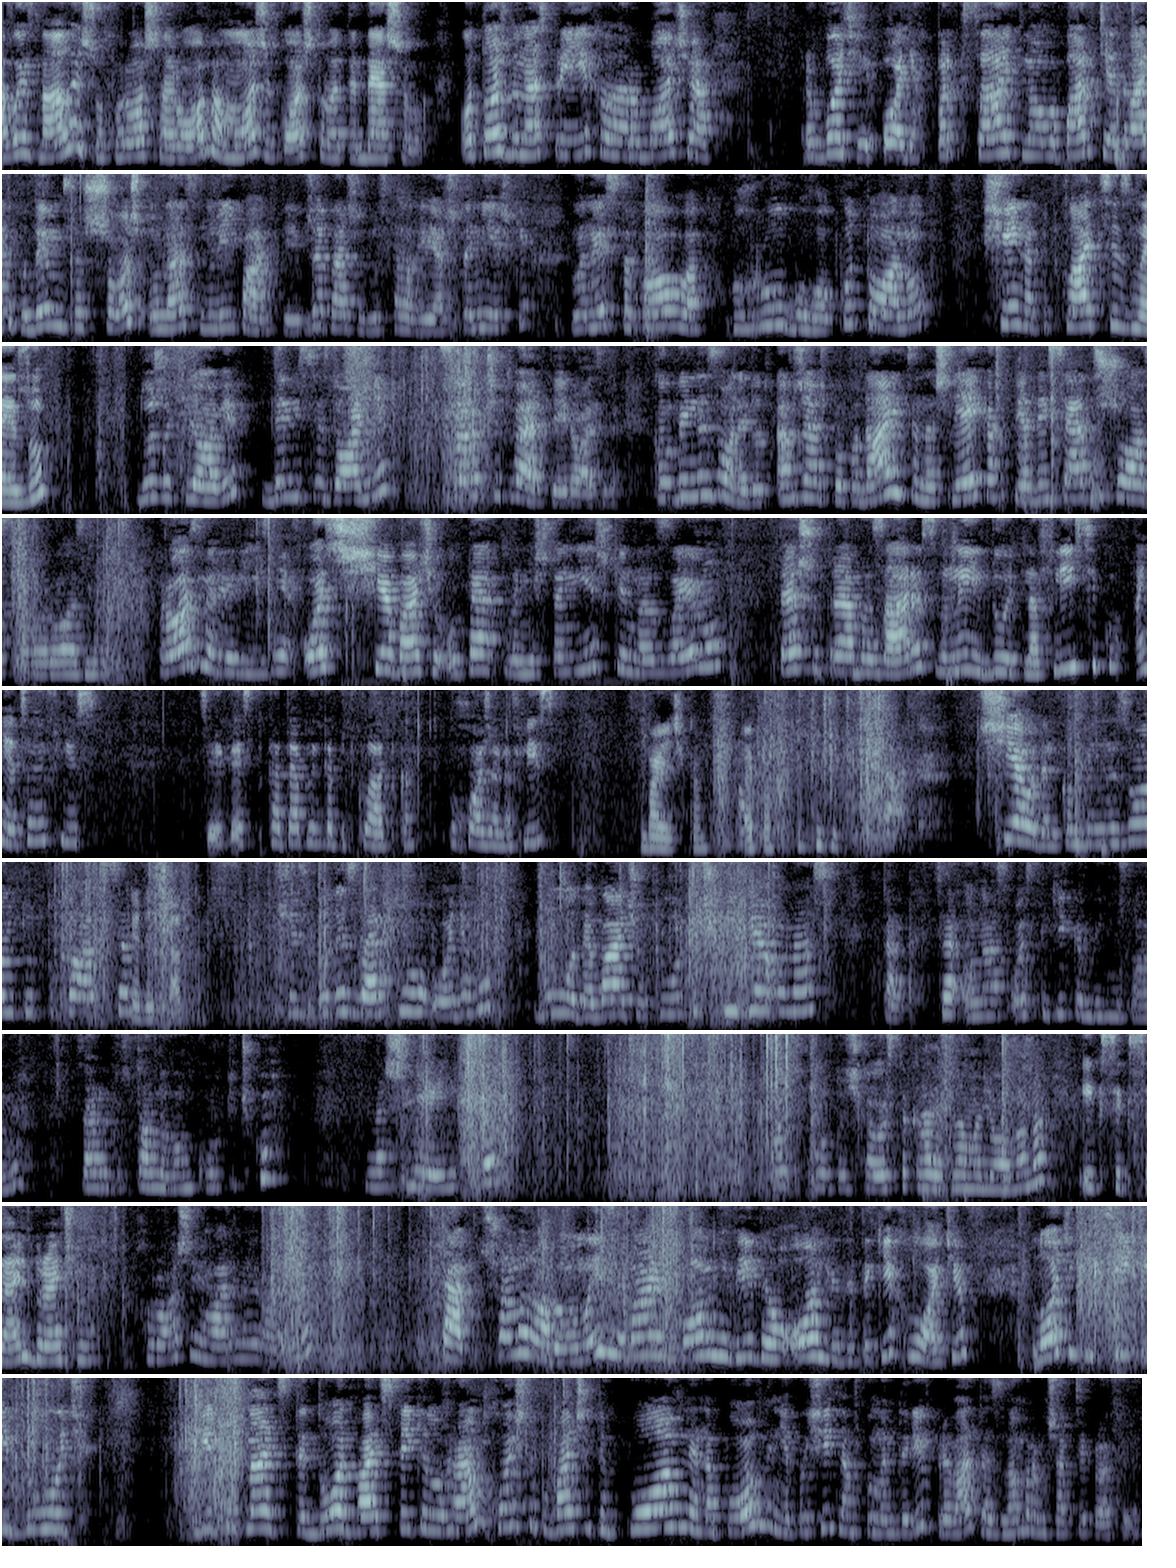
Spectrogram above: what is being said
А ви знали, що хороша роба може коштувати дешево? Отож, до нас приїхала робоча. Робочий одяг, парксайт, нова партія. Давайте подивимося, що ж у нас в новій партії. Вже перше достала я штанішки. Вони з такого грубого котону, ще й на підкладці знизу. Дуже кльові, демісезонні, 44 розмір. Комбінезони тут, а вже ж попадаються на шлейках 56 розміру. Розміри різні. Ось ще бачу утеплені штанішки на зиму. Те, що треба зараз, вони йдуть на флісіку. А ні, це не фліс. Це якась така тепленька підкладка. Похожа на фліс. Баєчка. Еко. Так. Ще один комбінезон тут попався. П'ятдесятка. Щось буде з верхнього одягу. Буде, бачу, курточки є у нас. Так, це у нас ось такі комбінезони. Зараз достану вам курточку. На шлейку. Ось курточка, ось така, як намальована. XXL, до речі, хороший, гарний розмір. Так, що ми робимо? Ми знімаємо повні відеоогляди таких лотів. Лотики ці йдуть від 15 до 20 кг. Хочете побачити повне наповнення? Пишіть нам в коментарі в приват з номером шапці профілю.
